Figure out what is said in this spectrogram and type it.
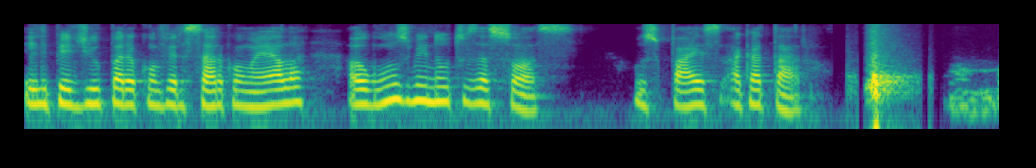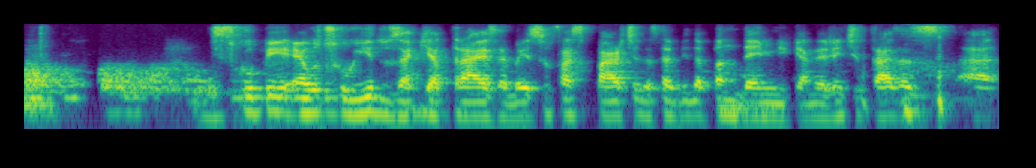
Ele pediu para conversar com ela alguns minutos a sós. Os pais acataram. Desculpem é, os ruídos aqui atrás, né, mas isso faz parte dessa vida pandêmica. Né? A gente traz as, a,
